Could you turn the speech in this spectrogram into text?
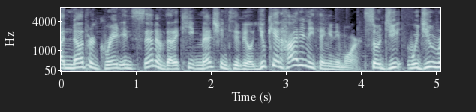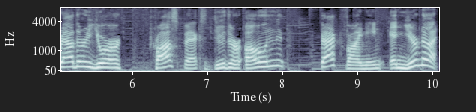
another great incentive that I keep mentioning to people. You can't hide anything anymore. So do you, would you rather your prospects do their own fact finding and you're not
